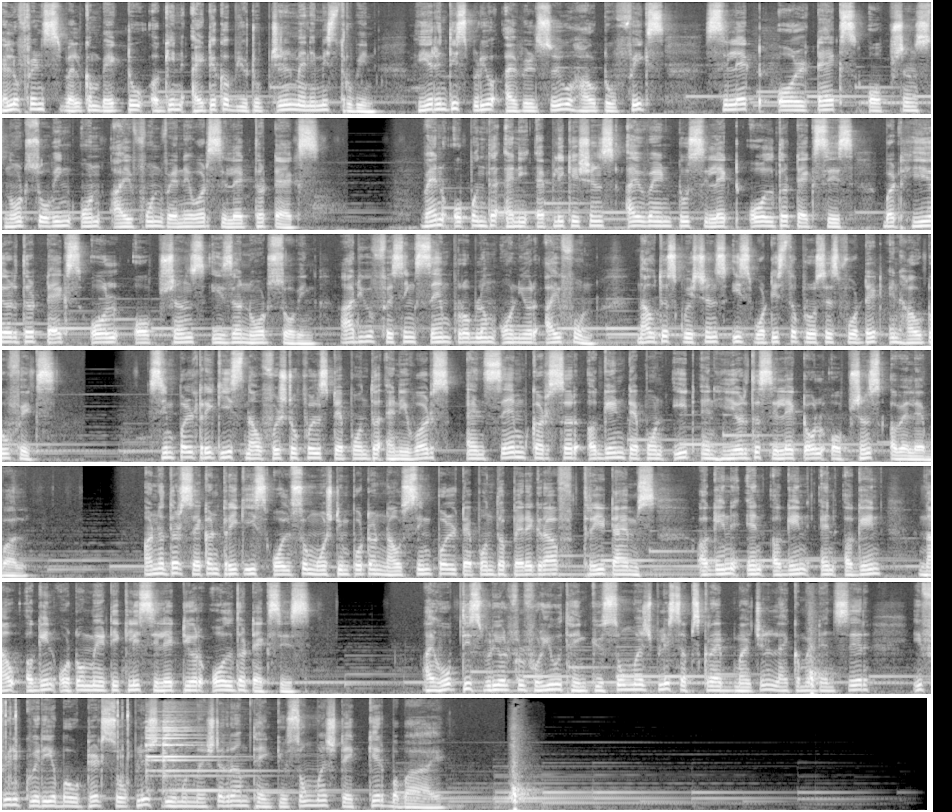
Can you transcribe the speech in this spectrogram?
Hello friends, welcome back to again iTechHub YouTube channel. My name is Trubin. Here in this video, I will show you how to fix select all text options not showing on iPhone whenever select the text. When open the any applications, I went to select all the texts, but here the text all options is a not showing. Are you facing same problem on your iPhone? Now this questions is what is the process for that and how to fix. Simple trick is now first of all step on the words and same cursor again tap on it and here the select all options available. Another second trick is also most important now simple tap on the paragraph 3 times again and again and again now again automatically select your all the texts. I hope this video helpful for you. Thank you so much. Please subscribe my channel, like, comment and share. If you any query about it, so please DM on my Instagram. Thank you so much. Take care. Bye bye.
